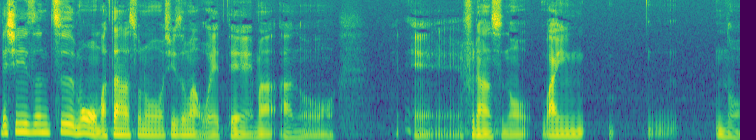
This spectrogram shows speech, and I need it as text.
で、シーズン2もまたそのシーズン1を終えて、まあ、あの、えー、フランスのワインの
